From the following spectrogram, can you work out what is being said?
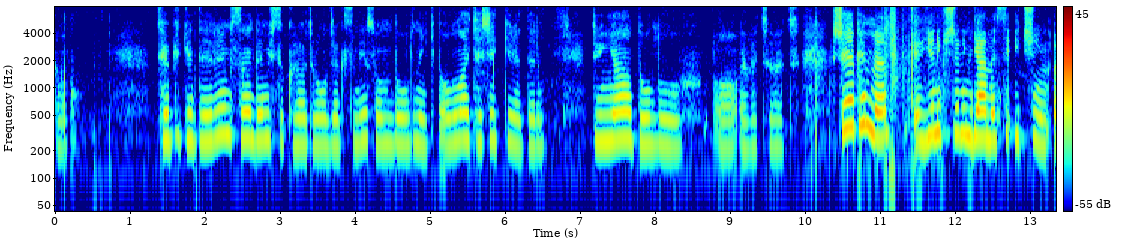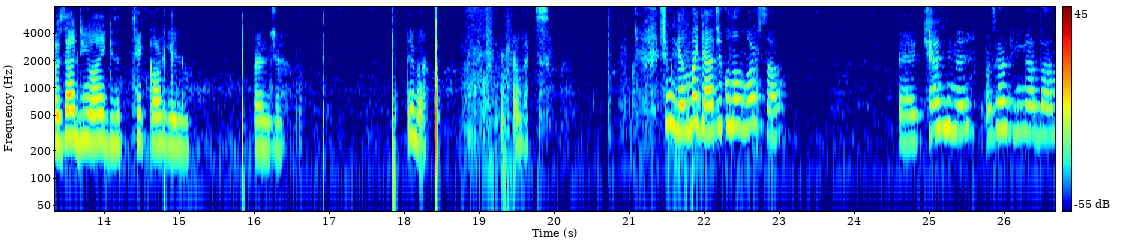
tamam. Tebrik ederim. Sana demiştik kreatör olacaksın diye. Sonunda oldun. İyi ki de oldun. Ay teşekkür ederim. Dünya dolu. Aa evet evet. Şey yapayım mı? Ee, yeni kişilerin gelmesi için özel dünyaya gidip tekrar gelim. Bence. Değil mi? Evet. Şimdi yanıma gelecek olan varsa e, kendimi özel dünyadan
